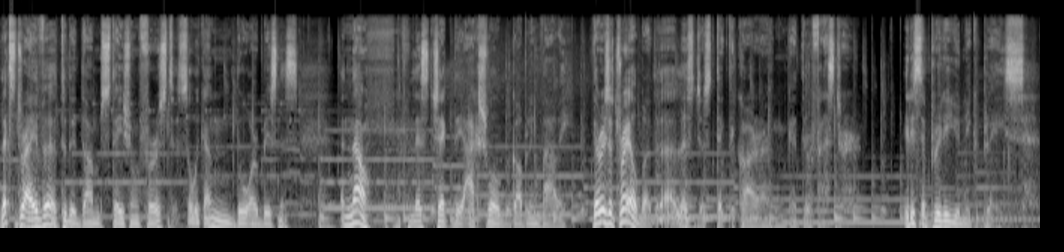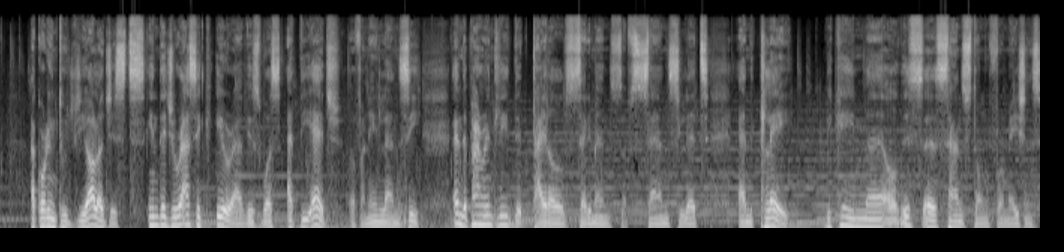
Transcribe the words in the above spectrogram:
Let's drive uh, to the dump station first so we can do our business. And now, let's check the actual Goblin Valley. There is a trail, but uh, let's just take the car and get there faster. It is a pretty unique place. According to geologists, in the Jurassic era, this was at the edge of an inland sea, and apparently the tidal sediments of sand, slit, and clay became uh, all these uh, sandstone formations,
